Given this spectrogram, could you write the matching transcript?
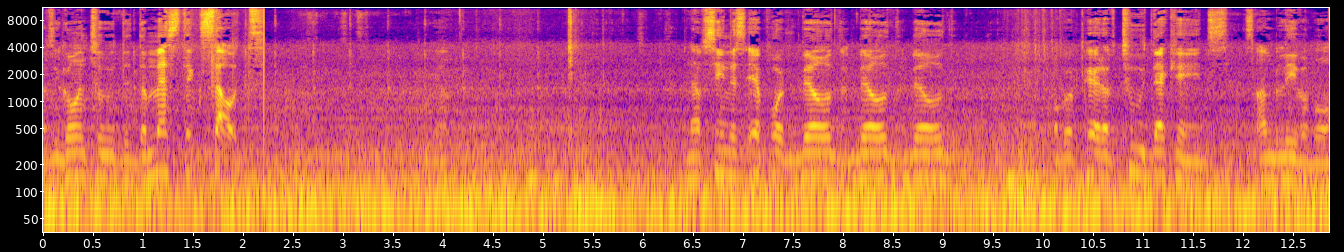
As we go into the domestic south. Yeah. And I've seen this airport build, build, build over a period of two decades. It's unbelievable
